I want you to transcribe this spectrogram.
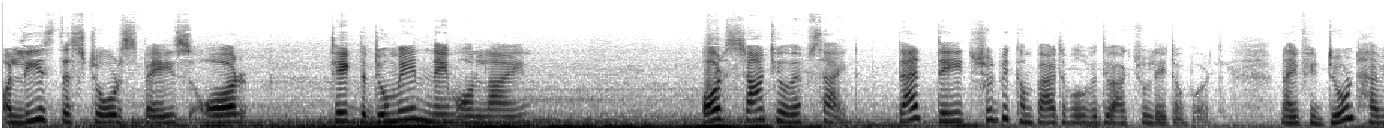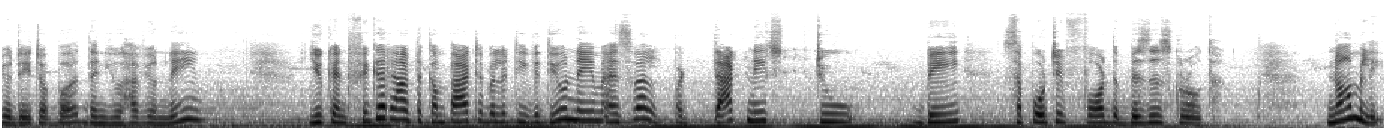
or lease the store space or take the domain name online or start your website. That date should be compatible with your actual date of birth. Now if you don't have your date of birth then you have your name. You can figure out the compatibility with your name as well but that needs to be supportive for the business growth. Normally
